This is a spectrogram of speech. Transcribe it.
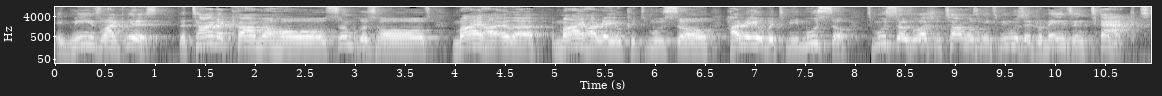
It means like this: the Tanakama holds, Sumchus holds, my ha'ela, my hareu kitmuso, hareu betmimuso. Tmuso, the lashon tam doesn't mean tmimuso; it remains intact.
